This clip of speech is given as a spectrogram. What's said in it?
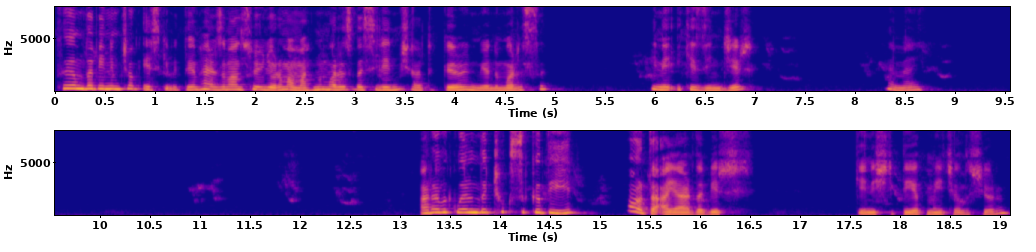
tığım da benim çok eski bir tığım. Her zaman söylüyorum ama numarası da silinmiş artık görünmüyor numarası. Yine 2 zincir. Hemen aralıklarında çok sıkı değil. Orta ayarda bir genişlikte yapmaya çalışıyorum.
